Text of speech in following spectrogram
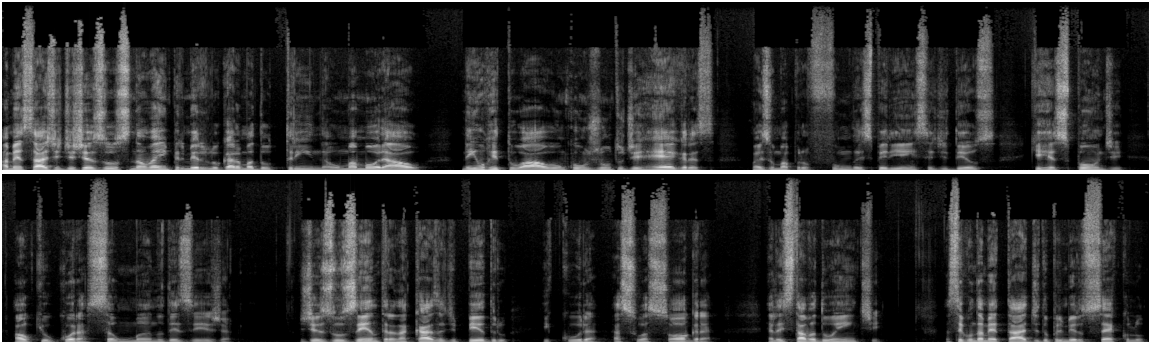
A mensagem de Jesus não é, em primeiro lugar, uma doutrina, uma moral, nem um ritual ou um conjunto de regras, mas uma profunda experiência de Deus que responde ao que o coração humano deseja. Jesus entra na casa de Pedro e cura a sua sogra. Ela estava doente. Na segunda metade do primeiro século,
